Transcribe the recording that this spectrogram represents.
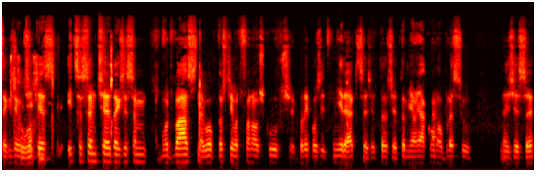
takže určitě i co jsem četl, takže jsem od vás nebo prostě od fanoušků byly pozitivní reakce, že to, že to mělo nějakou noblesu, než že se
